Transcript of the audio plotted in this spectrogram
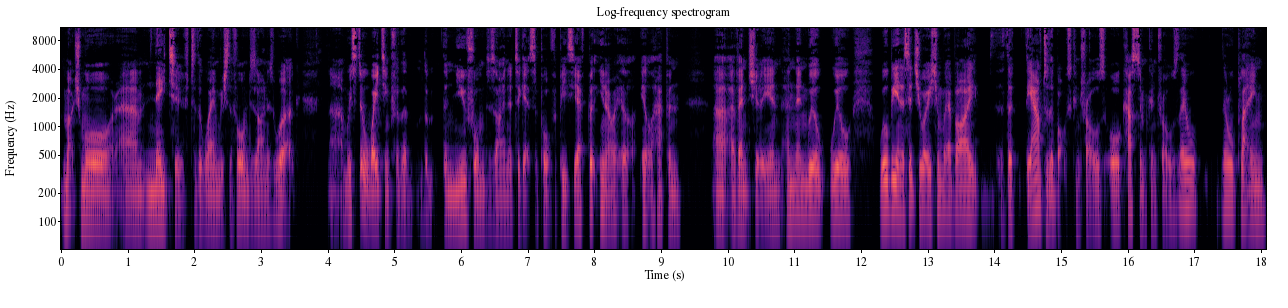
much more um, native to the way in which the form designers work. Uh, we're still waiting for the, the, the new form designer to get support for PCF, but you know it'll it'll happen uh, eventually, and and then we'll we'll we'll be in a situation whereby the the out of the box controls or custom controls they all they're all playing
